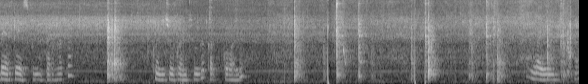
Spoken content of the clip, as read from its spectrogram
బీరకాయ వేసుకున్న తర్వాత కొంచెం కొంచెంగా కలుపుకోవాలి. లైట్గా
